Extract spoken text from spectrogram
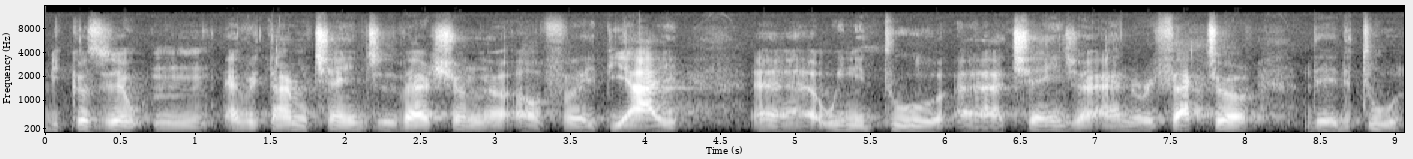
because um, every time change version of API, uh, we need to uh, change and refactor the, the tool.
